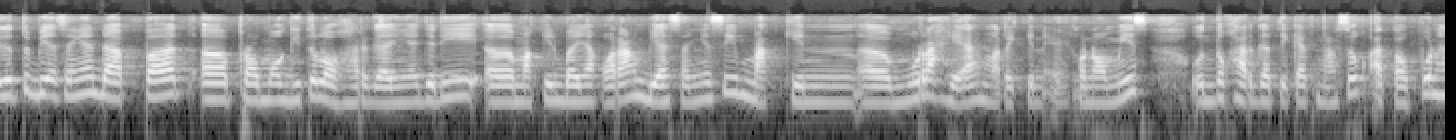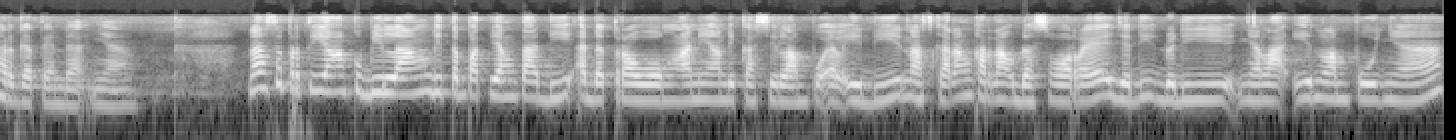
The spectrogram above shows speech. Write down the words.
itu tuh biasanya dapat uh, promo gitu loh harganya. Jadi uh, makin banyak orang biasanya sih makin uh, murah ya, makin ekonomis untuk harga tiket masuk ataupun harga tendanya. Nah, seperti yang aku bilang di tempat yang tadi ada terowongan yang dikasih lampu LED. Nah, sekarang karena udah sore jadi udah dinyalain lampunya.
